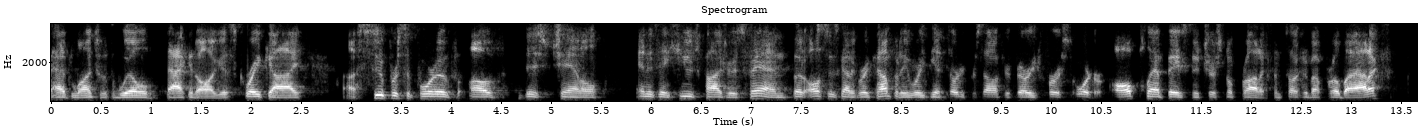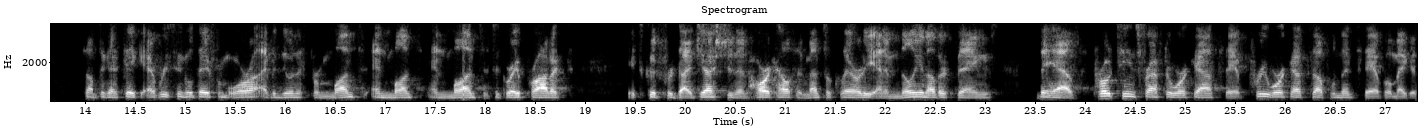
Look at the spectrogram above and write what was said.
had lunch with Will back in August. Great guy uh, super supportive of this channel and is a huge Padres fan, but also has got a great company where you can get 30% off your very first order. All plant based nutritional products. I'm talking about probiotics, something I take every single day from Ora. I've been doing it for months and months and months. It's a great product. It's good for digestion and heart health and mental clarity and a million other things. They have proteins for after workouts, they have pre workout supplements, they have omega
